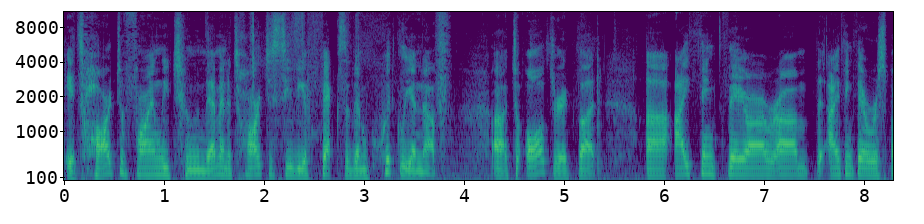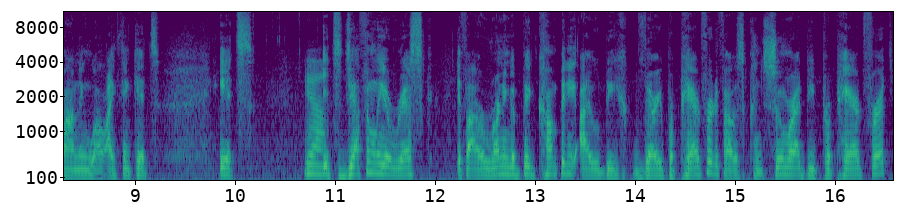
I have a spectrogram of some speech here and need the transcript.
It's hard to finely tune them, and it's hard to see the effects of them quickly enough uh, to alter it. But uh, I think they are. Um, I think they're responding well. I think it's, it's, yeah. it's definitely a risk. If I were running a big company, I would be very prepared for it. If I was a consumer, I'd be prepared for it.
